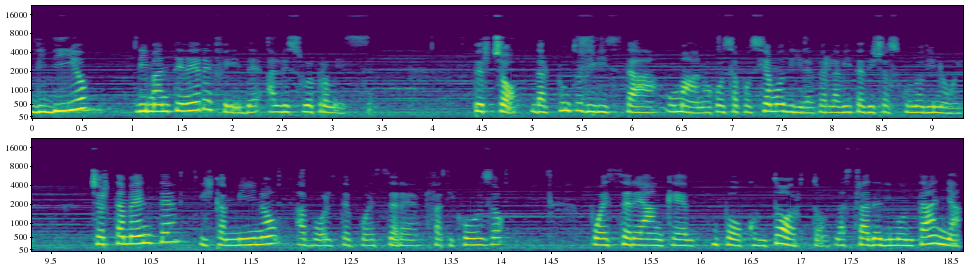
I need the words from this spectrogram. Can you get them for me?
di Dio di mantenere fede alle sue promesse. Perciò, dal punto di vista umano, cosa possiamo dire per la vita di ciascuno di noi? Certamente il cammino a volte può essere faticoso, può essere anche un po' contorto, la strada di montagna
